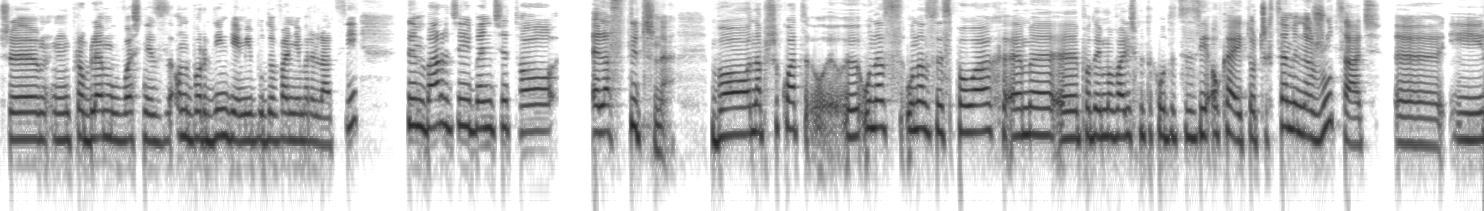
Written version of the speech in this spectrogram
czy mm, problemów właśnie z onboardingiem i budowaniem relacji, tym bardziej będzie to elastyczne. Bo na przykład u nas, u nas w zespołach e, my e, podejmowaliśmy taką decyzję, ok, to czy chcemy narzucać e, i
